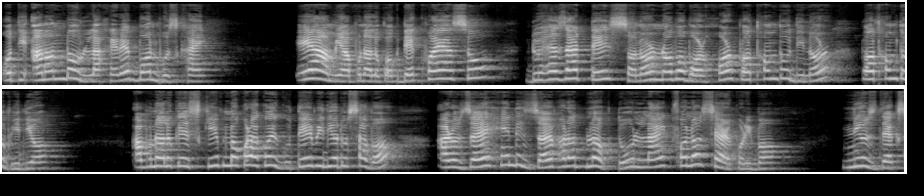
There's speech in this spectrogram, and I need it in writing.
অতি আনন্দ উল্লাসেৰে বনভোজ খায়। এয়া আমি আপোনালোকক দেখুৱাই আছোঁ দুহেজাৰ তেইছ চনৰ নৱবৰ্ষৰ প্ৰথমটো দিনৰ প্ৰথমটো ভিডিঅ' আপোনালোকে স্কিপ নকৰাকৈ গোটেই ভিডিঅ'টো চাব আৰু জয় হিন্দ জয় ভাৰত ব্লগটো লাইক ফ'ল' শ্বেয়াৰ কৰিব নিউজ ডেস্ক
